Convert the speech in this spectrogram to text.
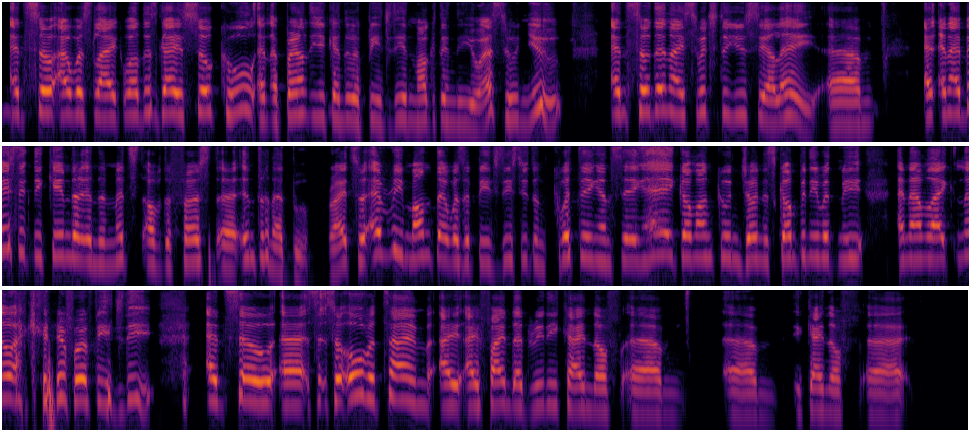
And so I was like, well, this guy is so cool. And apparently you can do a PhD in marketing in the US. Who knew? And so then I switched to UCLA. Um, and, and I basically came there in the midst of the first uh, internet boom, right? So every month there was a PhD student quitting and saying, "Hey, come on, Koen, join this company with me." And I'm like, "No, I came here for a PhD." And so, uh, so, so, over time, I, I find that really kind of um, um, kind of uh,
